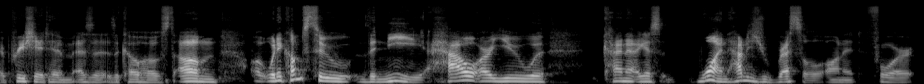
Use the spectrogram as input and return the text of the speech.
appreciate him as a as a co-host. Um, uh, when it comes to the knee, how are you? Kind of, I guess. One, how did you wrestle on it for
